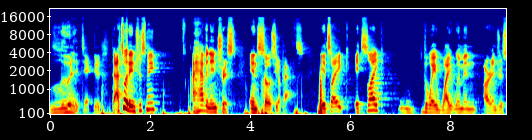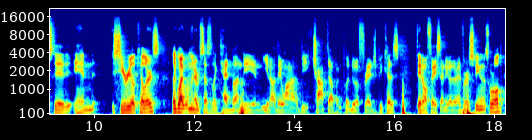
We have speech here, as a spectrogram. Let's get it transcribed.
lunatic, dude. That's what interests me I have an interest in sociopaths. It's like it's like the way white women are interested in serial killers. Like white women are obsessed with like Ted Bundy, and you know they want to be chopped up and put into a fridge because they don't face any other adversity in this world.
